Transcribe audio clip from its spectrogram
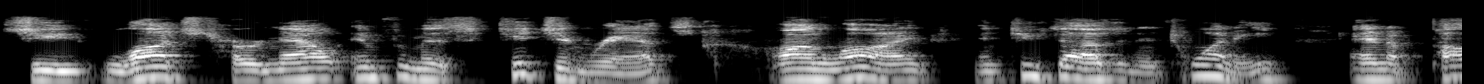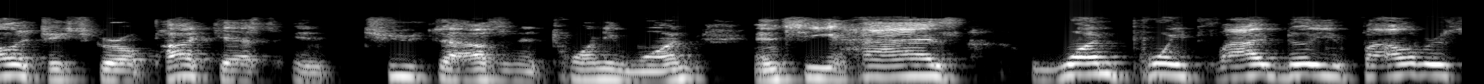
She launched her now infamous kitchen rants online in 2020 and a Politics Girl podcast in 2021, and she has 1.5 million followers.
